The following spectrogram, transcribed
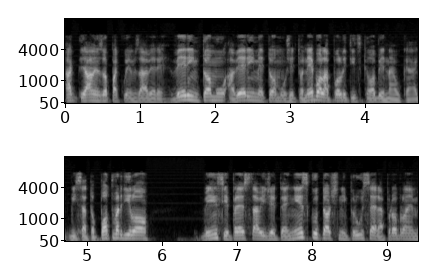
ja len zopakujem v závere. Verím tomu a veríme tomu, že to nebola politická objednávka. Ak by sa to potvrdilo, viem si predstaviť, že to je neskutočný prúser a problém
